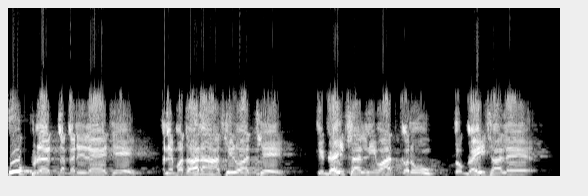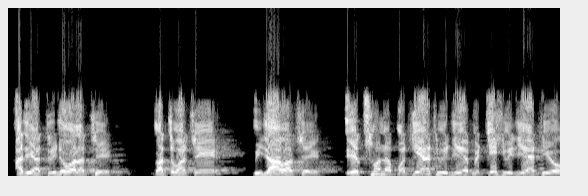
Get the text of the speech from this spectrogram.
ખૂબ પ્રયત્ન કરી રહ્યા છે અને બધાના આશીર્વાદ છે કે ગઈ સાલની વાત કરું તો ગઈ સાલે આજે આ ત્રીજો વર્ષ છે. ગત વર્ષે બીજા વર્ષે એકસો ને પચાસ વિદ્યા, પચીસ વિદ્યાર્થીઓ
